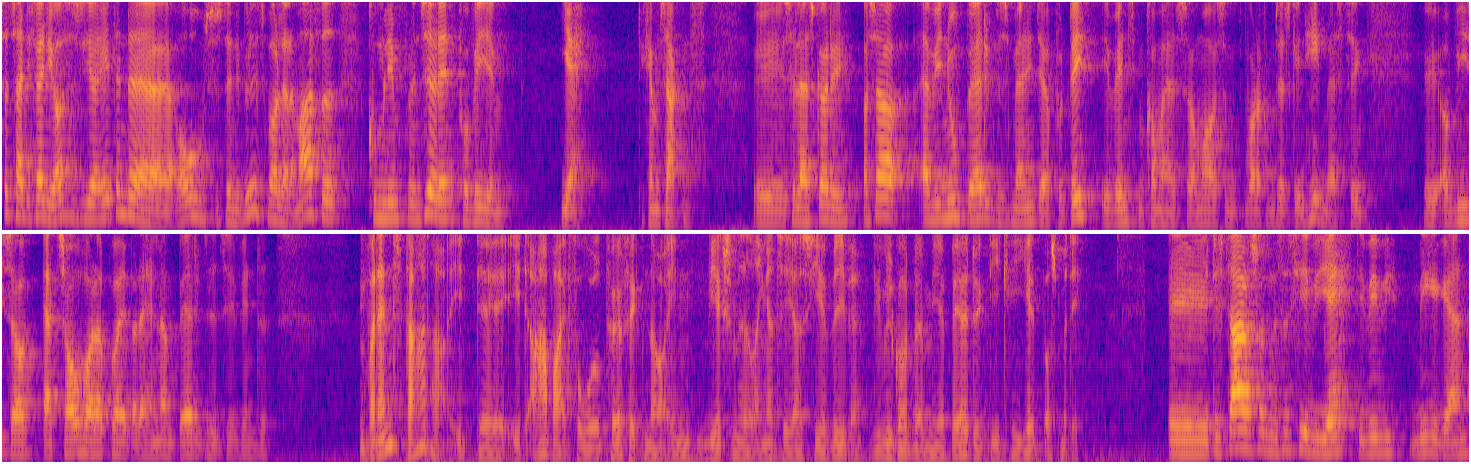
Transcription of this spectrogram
så tager de fat i os og siger, hey, den der Aarhus Sustainability Model er da meget fed. Kunne man implementere den på VM? Ja, det kan man sagtens. Øh, Så lad os gøre det. Og så er vi nu bæredygtighedsmanager på det event, som kommer her i sommer, og som, hvor der kommer til at ske en hel masse ting. Øh, Og vi så er tovholder på alt, hvad der handler om bæredygtighed til eventet. Hvordan starter et, øh, et arbejde for World Perfect, når en virksomhed ringer til jer og siger, ved I hvad, vi vil godt være mere bæredygtige, kan I hjælpe os med det? Øh, det starter sådan, og så siger vi ja, det vil vi mega gerne.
